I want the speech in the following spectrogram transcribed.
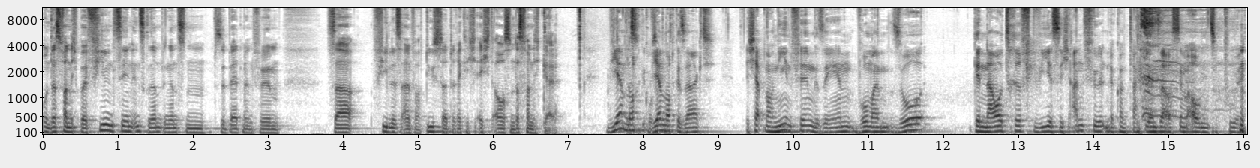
Und das fand ich bei vielen Szenen insgesamt im ganzen The Batman-Film sah vieles einfach düster, dreckig, echt aus und das fand ich geil. Wir haben, noch, wir haben noch gesagt, ich habe noch nie einen Film gesehen, wo man so genau trifft, wie es sich anfühlt, eine Kontaktlinse aus den Augen zu poolen.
